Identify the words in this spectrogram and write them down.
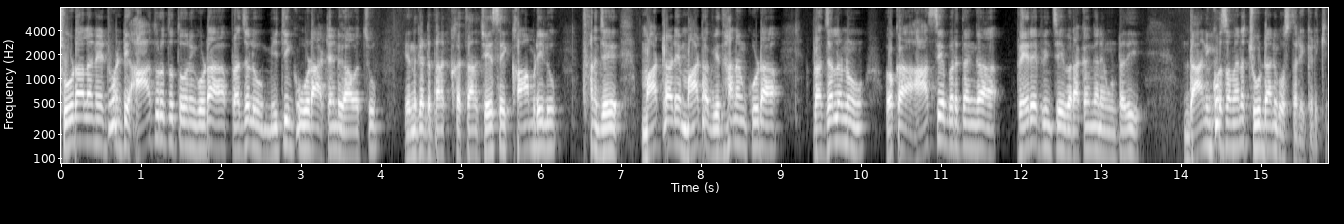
చూడాలనేటువంటి ఆతురతతోని కూడా ప్రజలు మీటింగ్కు కూడా అటెండ్ కావచ్చు. ఎందుకంటే తన తను చేసే కామెడీలు తను చే మాట్లాడే మాట విధానం కూడా ప్రజలను ఒక హాస్యభరితంగా ప్రేరేపించే రకంగానే ఉంటుంది. దానికోసమైనా చూడడానికి వస్తారు ఇక్కడికి.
